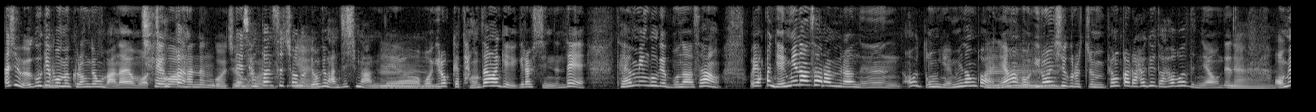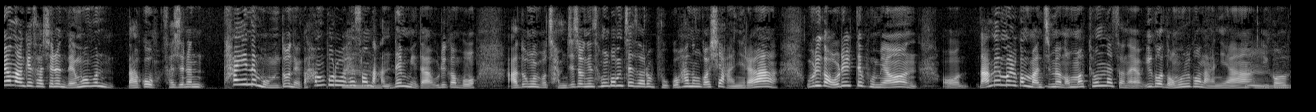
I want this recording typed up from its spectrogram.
사실 외국에 보면 그런 경우 많아요. 뭐 잠깐 거죠. 네, 잠깐 스쳐도 예. 여기 만지시면 안 돼요. 음. 뭐 이렇게 당당하게 얘기를 할 수 있는데 대한민국의 문화상 어, 약간 예민한 사람이라는 어 너무 예민한 거 아니야? 음. 어, 이런 식으로 좀 평가를 하기도 하거든요. 근데 네. 엄연하게 사실은 내 몸은 나고 사실은 타인의 몸도 내가 함부로 해서는 음. 안 됩니다. 우리가 뭐 아동을 뭐 잠재적인 성범죄자로 보고 하는 것이 아니라 우리가 어릴 때 보면 어 남의 물건 만지면 엄마한테 혼나잖아요. 이거 너 물건 아니야. 음. 이거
